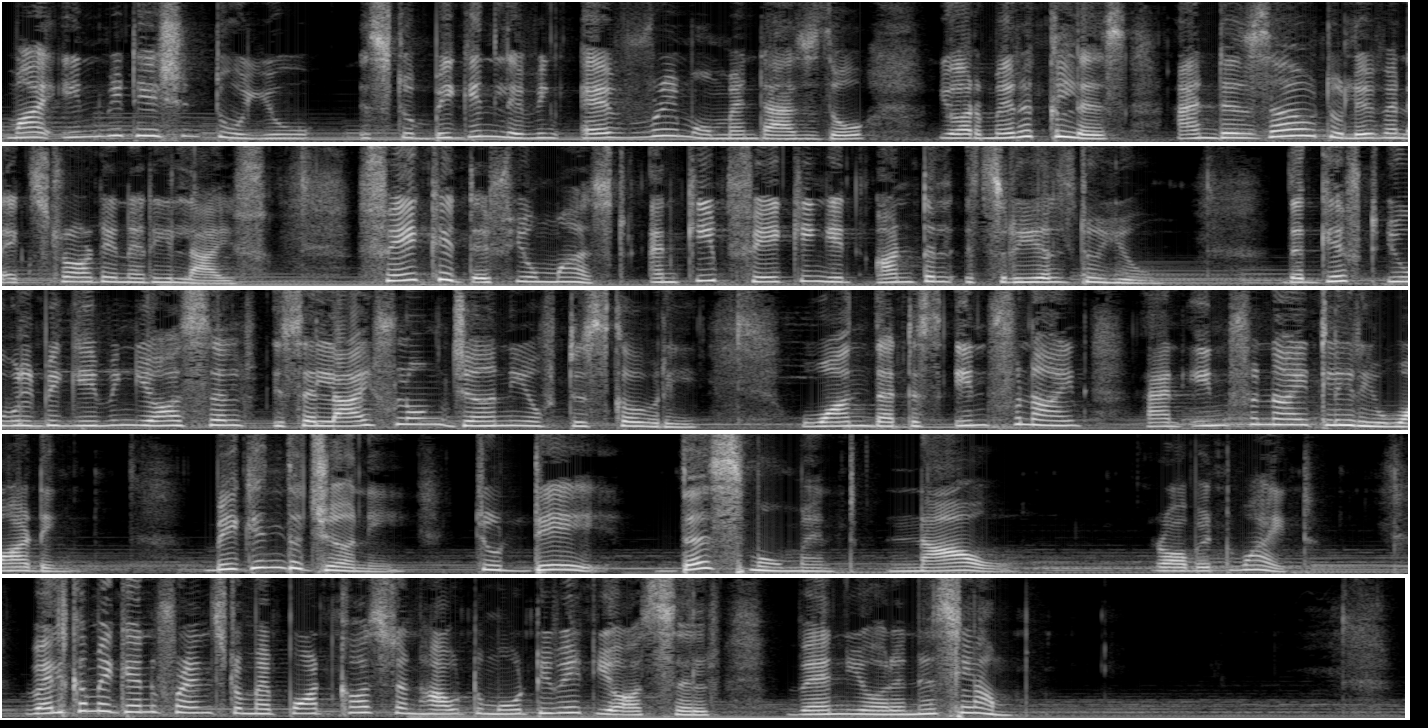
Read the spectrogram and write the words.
My invitation to you is to begin living every moment as though you are miraculous and deserve to live an extraordinary life. Fake it if you must and keep faking it until it's real to you. The gift you will be giving yourself is a lifelong journey of discovery, one that is infinite and infinitely rewarding. Begin the journey today, this moment, now. Robert White. Welcome again, friends, to my podcast on how to motivate yourself when you're in a slump.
